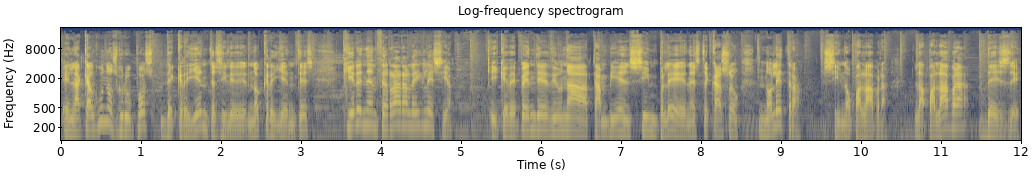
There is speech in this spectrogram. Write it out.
en la que algunos grupos de creyentes y de no creyentes quieren encerrar a la Iglesia y que depende de una también simple, en este caso no letra, sino palabra, la palabra desde.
